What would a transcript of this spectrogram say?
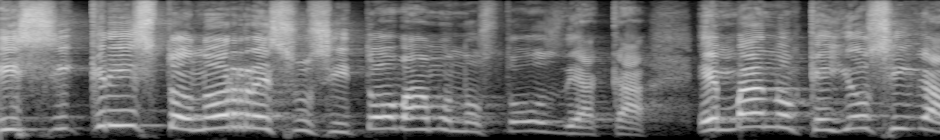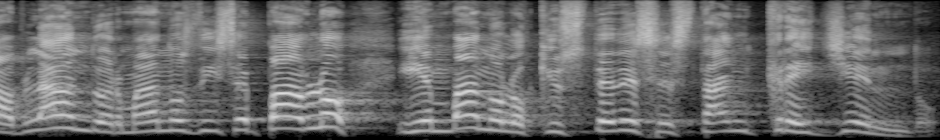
y si Cristo no resucitó, vámonos todos de acá. En vano que yo siga hablando, hermanos, dice Pablo, y en vano lo que ustedes están creyendo.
